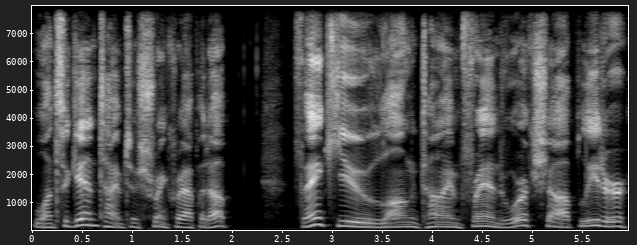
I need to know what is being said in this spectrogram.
Once again, time to shrink wrap it up. Thank you, longtime friend, workshop leader,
